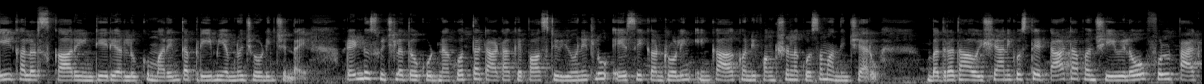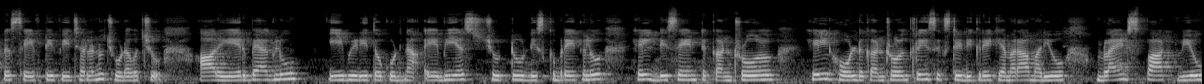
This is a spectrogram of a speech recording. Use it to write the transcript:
ఈ కలర్స్ కారు ఇంటీరియర్ లుక్ మరింత ప్రీమియంను జోడించింది. రెండు స్విచ్లతో కూడిన కొత్త టాటా కెపాసిటివ్ యూనిట్లు ఏసీ కంట్రోలింగ్ ఇంకా కొన్ని ఫంక్షన్ల కోసం అందించారు. భద్రతా విషయానికి వస్తే టాటా పంచ్ ఈవీలో ఫుల్ ప్యాక్డ్ సేఫ్టీ ఫీచర్లను చూడవచ్చు. ఆరు ఎయిర్ బ్యాగ్లు ఈబీడీతో కూడిన ఏబిఎస్ చుట్టూ డిస్క్ బ్రేకులు hill descent control hill hold control three sixty degree camera మరియు బ్లైండ్ స్పాట్ వ్యూ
